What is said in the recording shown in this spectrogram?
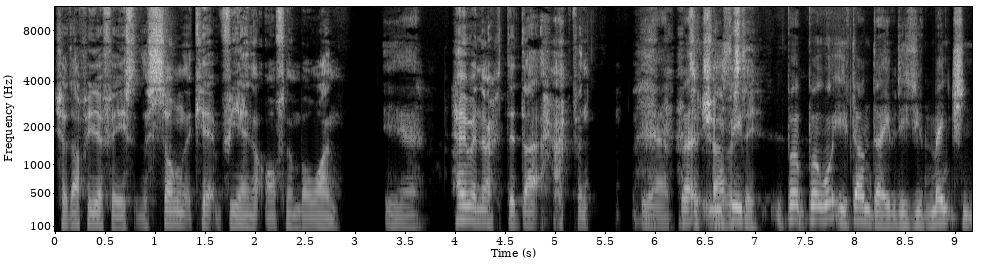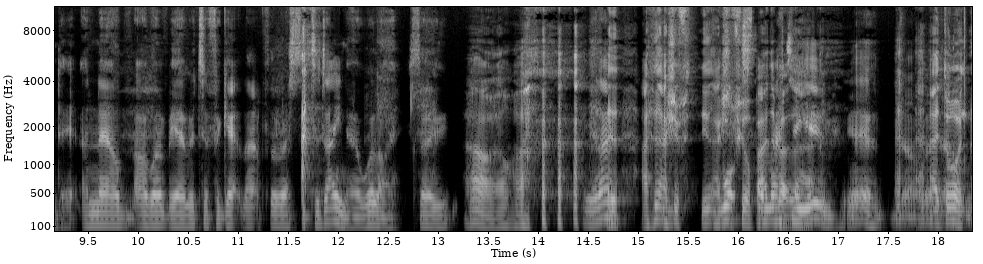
shut up in your face, the song that kept Vienna off number one. Yeah. How on earth did that happen? Yeah, but it's a travesty. See, but but what you've done, David, is you've mentioned it, and now I won't be able to forget that for the rest of today. Now, will I? So, oh well, you know, I think I should, I should feel bad about that. You? Yeah, no, I don't.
